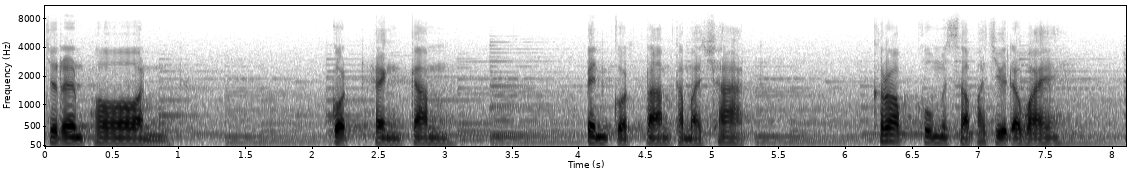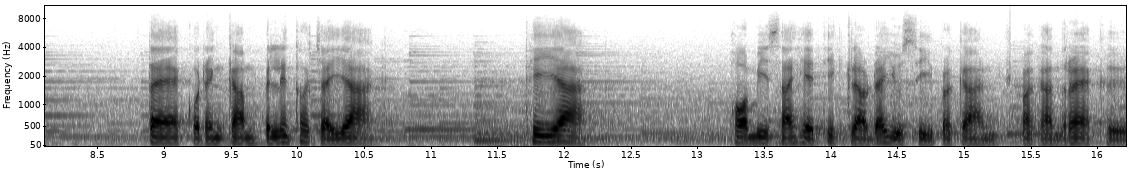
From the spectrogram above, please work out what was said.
เจริญพร กฎแห่งกรรม เป็นกฎตามธรรมชาติ ครอบคลุมสรรพชีวิตเอาไว้ แต่กฎแห่งกรรมเป็นเรื่องเข้าใจยาก ที่ยาก พอมีสาเหตุที่กล่าวได้อยู่ 4 ประการประการแรกคือ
